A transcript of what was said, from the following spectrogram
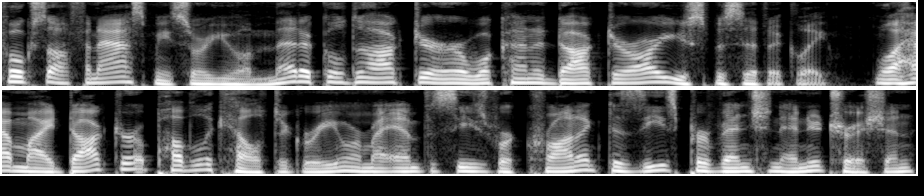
Folks often ask me, so are you a medical doctor or what kind of doctor are you specifically? Well, I have my Doctor of Public Health degree where my emphases were chronic disease prevention and nutrition.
